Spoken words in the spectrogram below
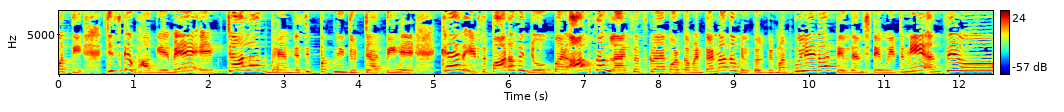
पति, जिसके भाग्य में एक चालाक भैम जैसी पत्नी जुट जाती है। खैर it's part of a joke पर आप सब लाइक सब्सक्राइब और कमेंट करना तो बिल्कुल भी मत भूलिएगा। Till then stay with me and see you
